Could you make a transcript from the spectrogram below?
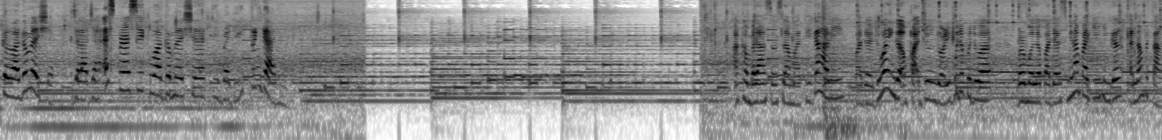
Keluarga Malaysia. Jelajah aspirasi keluarga Malaysia tiba di Terengganu. akan berlangsung selama 3 hari pada 2 hingga 4 Jun 2022 bermula pada 9 pagi hingga 6 petang.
